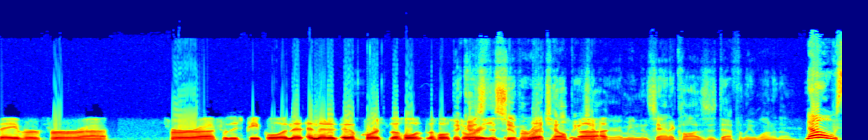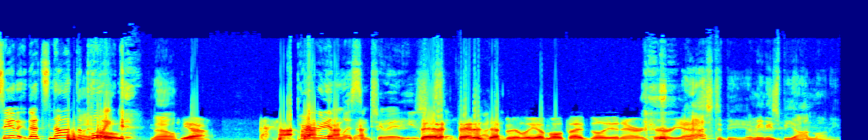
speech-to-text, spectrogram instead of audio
favor for uh, for uh, for these people? And then and then of course the whole the whole Because story the super rich help each Uh, other. I mean, and Santa Claus is definitely one of them. no, Santa. That's not the Right? point. Oh. No? Yeah, Parker didn't listen to it. He's Santa, just Santa's definitely a multi-billionaire. Sure, It yeah. has to be. I mean, he's beyond money.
